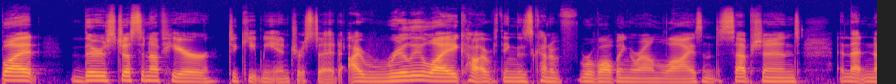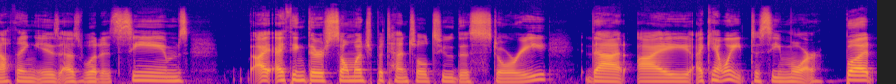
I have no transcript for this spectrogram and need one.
But there's just enough here to keep me interested. I really like how everything is kind of revolving around lies and deceptions and that nothing is as what it seems. I, I think there's so much potential to this story that I I can't wait to see more. But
